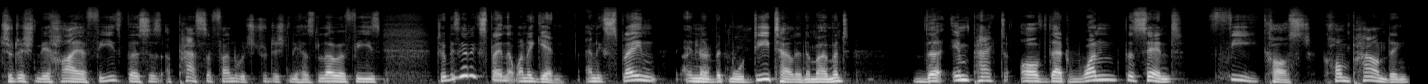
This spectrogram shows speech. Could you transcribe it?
traditionally higher fees, versus a passive fund, which traditionally has lower fees. Toby's going to explain that one again and explain okay. in a bit more detail in a moment the impact of that 1% fee cost compounding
